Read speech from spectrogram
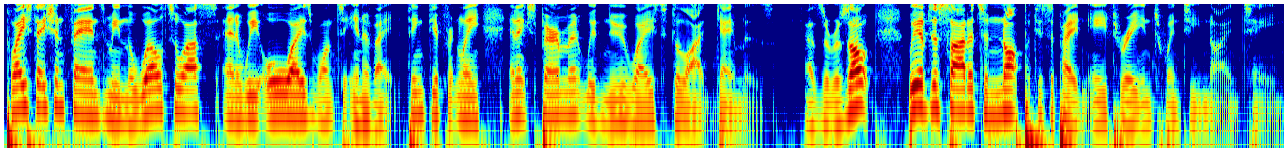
PlayStation fans mean the world to us, and we always want to innovate, think differently, and experiment with new ways to delight gamers. As a result, we have decided to not participate in E3 in 2019.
